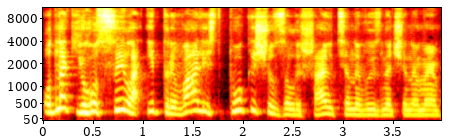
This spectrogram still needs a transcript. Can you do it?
Однак його сила і тривалість поки що залишаються невизначеними.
